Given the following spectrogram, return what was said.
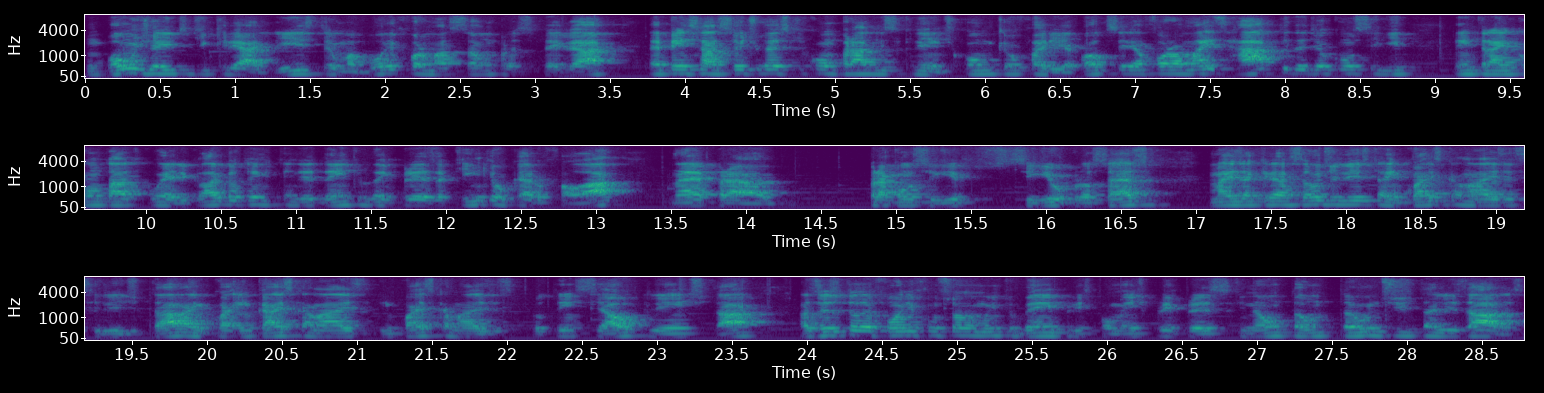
um bom jeito de criar lista, uma boa informação para se pegar, é pensar, se eu tivesse que comprar desse cliente, como que eu faria? Qual seria a forma mais rápida de eu conseguir entrar em contato com ele. Claro que eu tenho que entender dentro da empresa quem que eu quero falar, né, para conseguir seguir o processo, mas a criação de lista em quais canais esse lead está, em, em, quais canais, em quais canais esse potencial cliente está. Às vezes o telefone funciona muito bem, principalmente para empresas que não estão tão digitalizadas.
